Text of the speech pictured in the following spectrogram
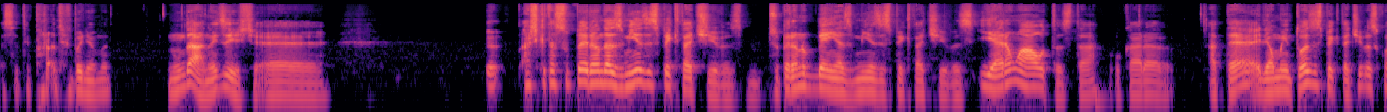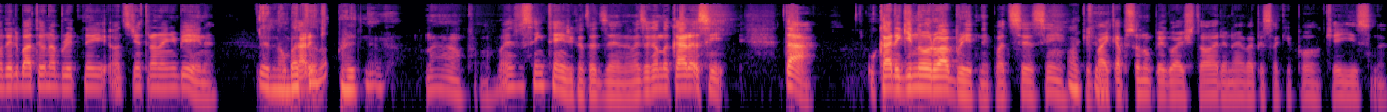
essa temporada do Ibanyama não dá, não existe. É, eu acho que tá superando as minhas expectativas, superando bem as minhas expectativas. E eram altas, tá? O cara até ele aumentou as expectativas quando ele bateu na Britney antes de entrar na NBA, né? Ele não o bateu na Britney. Não, pô, mas você entende o que eu tô dizendo. Mas é quando o cara assim, tá, o cara ignorou a Britney, pode ser assim? Okay. Porque vai que a pessoa não pegou a história, né? Vai pensar que, pô, que isso, né?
